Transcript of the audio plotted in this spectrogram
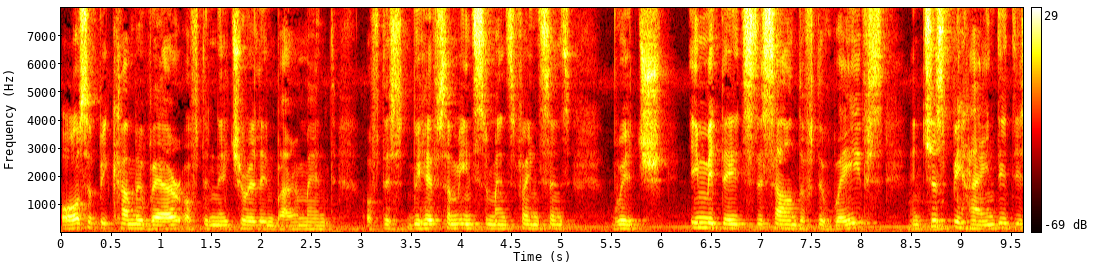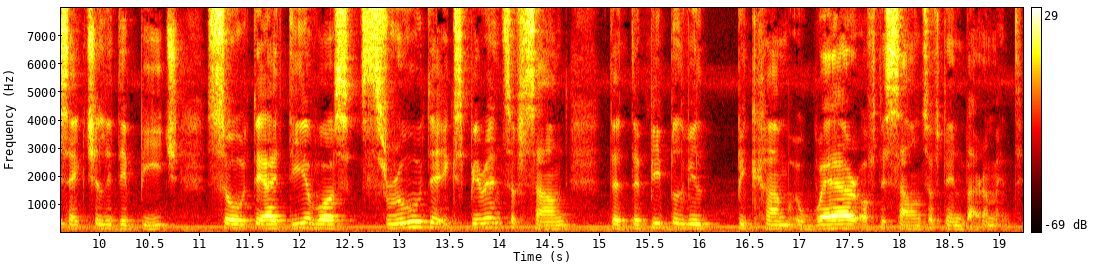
also become aware of the natural environment of this. We have some instruments, for instance, which imitates the sound of the waves, and just behind it is actually the beach. So the idea was through the experience of sound that the people will become aware of the sounds of the environment.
